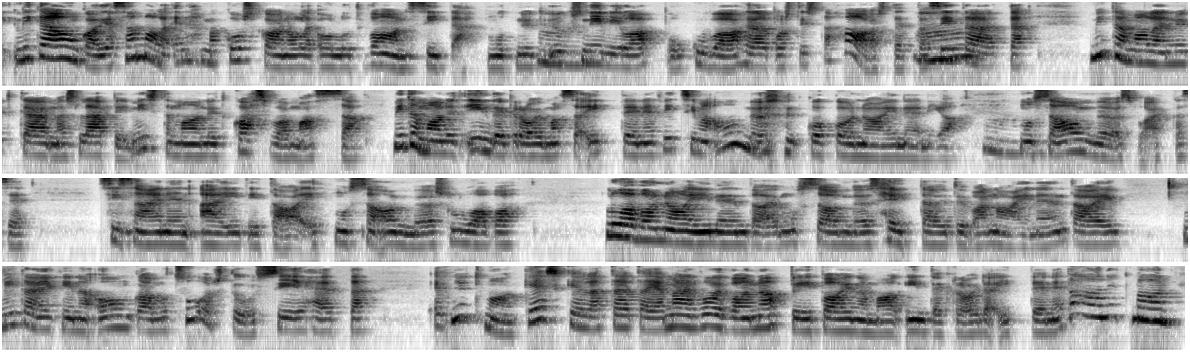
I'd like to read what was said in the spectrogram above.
mikä onkaan. Ja samalla enhän mä koskaan ole ollut vaan sitä, mutta nyt mm. yksi nimilappu kuvaa helposti sitä haastetta, mm. sitä, että mitä mä olen nyt käymässä läpi, mistä mä oon nyt kasvamassa, mitä mä oon nyt integroimassa itteeni, että vitsi mä oon myös kokonainen ja mm. mussa on myös vaikka se sisäinen äiti tai mussa on myös luova, luova nainen tai mussa on myös heittäytyvä nainen tai mitä ikinä onkaan, mutta suostuu siihen, että, että nyt mä oon keskellä tätä ja mä en voi vaan nappia painamalla integroida itteeni, että nyt mä oon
